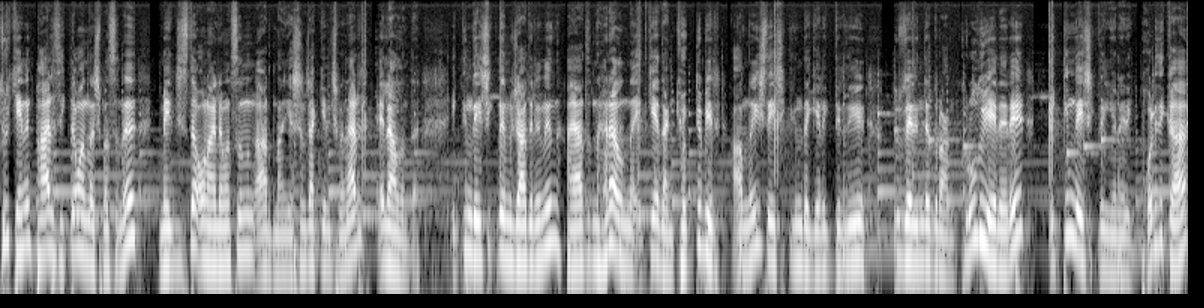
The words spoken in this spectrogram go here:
Türkiye'nin Paris İklim Anlaşması'nı mecliste onaylamasının ardından yaşanacak gelişmeler ele alındı. İklim değişikliğiyle mücadelenin hayatın her alanına etki eden köklü bir anlayış değişikliğini de gerektirdiği üzerinde duran kurul üyeleri iklim değişikliğine yönelik politika,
